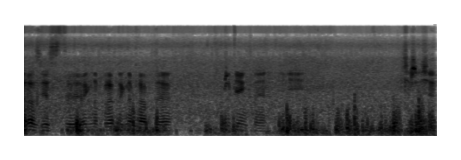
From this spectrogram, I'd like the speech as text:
teraz jest y, jak, napra- tak naprawdę przepiękne i cieszę się.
